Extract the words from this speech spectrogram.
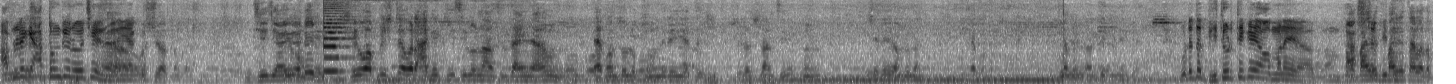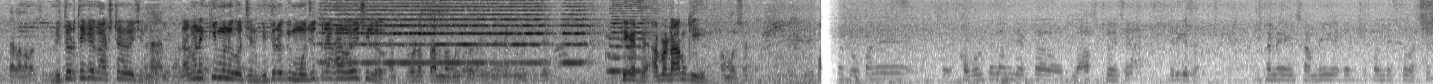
আপনারা কি আতঙ্কে রয়েছেন? মানে হ্যাঁ এক- অবশ্যই আপনার কাছে যে জায়গাটায় এবং সেই অফিসটা ওর আগে কি ছিল না জানি না। এখন তো লক্ষ্মী মন্দিরে ইয়েতে সেটা জানছি হুম। সেটাই আমরা জানি। এখন। আমি দেখিনি এটা। ওটা তো ভিতর থেকে মানে বাসটা বাইরে ভিতর- তালা তালা মারা। ছিল ভিতর থেকে বাসটা হয়েছিল? হ্যাঁ, তার মানে কি মনে করছেন? ভিতরে কি মজুত রাখা হয়েছিল? ওটা তো আমরা বলতে পারছি না, ঠিক আছে। আপনার নাম কি? দোকানে খবর পেলাম যে একটা ব্লাস্ট হয়েছে। এদিকে স্যার এখানে সামনেই একটা দোকান দেখতে পাচ্ছেন।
